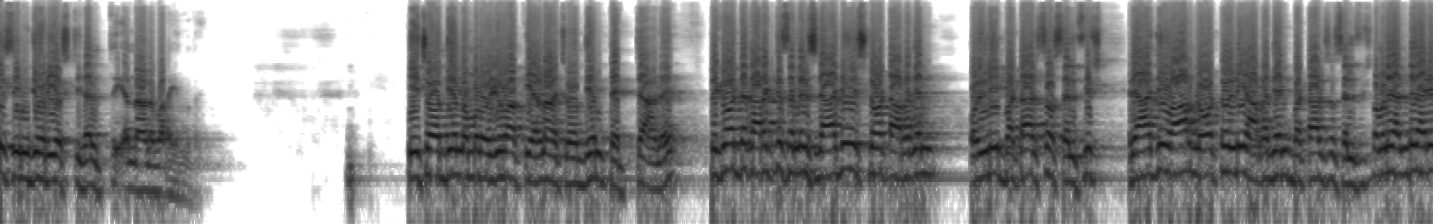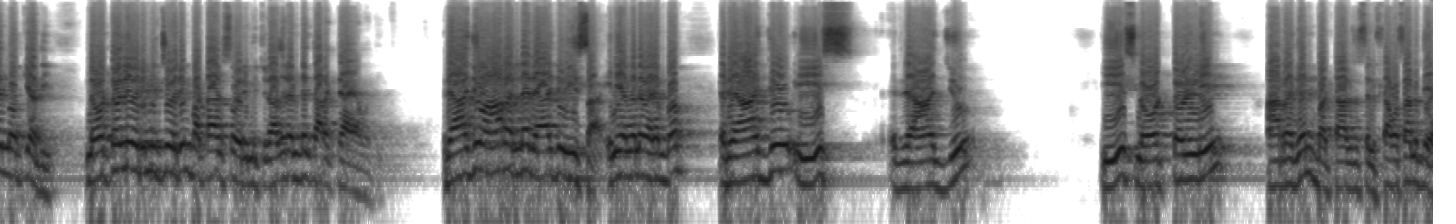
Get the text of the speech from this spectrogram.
is injurious to health എന്നാണ് പറയുന്നത്. ഈ ചോദ്യം നമ്മൾ ഒഴിവാക്കിയാണ്. ആ ചോദ്യം തെറ്റാണ്. Pick out correct sentence Raju is not arrogant only but also selfish Raju are not only arrogant but also selfish നമ്മൾ രണ്ട് കാര്യം നോക്കിയാൽ മതി. നോട്ട് ഓൺലി ഒരുമിച്ച് വരും ബട്ട് ആൾസോ ഒരുമിച്ച് വരും. അത് രണ്ടും കറക്റ്റ് ആയാൽ മതി. രാജു ആർ അല്ല രാജു ഈസ ഇനി അങ്ങനെ വരുമ്പം Raju is Raju is not only arrogant but also selfish അവസാനത്തെ.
